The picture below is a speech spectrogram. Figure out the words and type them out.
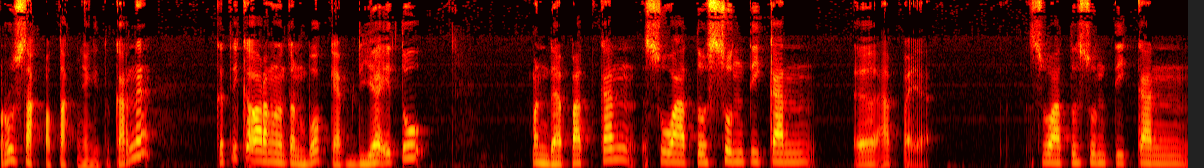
rusak otaknya gitu? Karena ketika orang nonton bokep, dia itu mendapatkan suatu suntikan eh, apa ya? Suatu suntikan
